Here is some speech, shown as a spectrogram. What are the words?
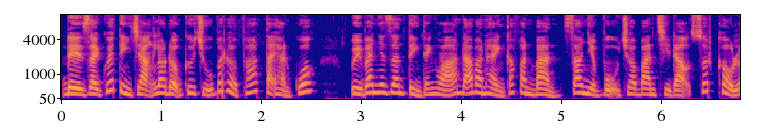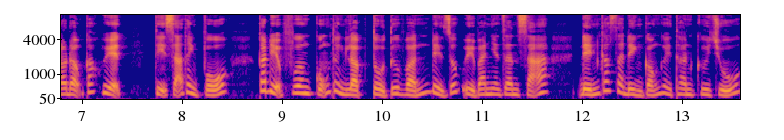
Để giải quyết tình trạng lao động cư trú bất hợp pháp tại Hàn Quốc, Ủy ban nhân dân tỉnh Thanh Hóa đã ban hành các văn bản giao nhiệm vụ cho ban chỉ đạo xuất khẩu lao động các huyện, thị xã thành phố các địa phương cũng thành lập tổ tư vấn để giúp Ủy ban Nhân dân xã đến các gia đình có người thân cư trú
